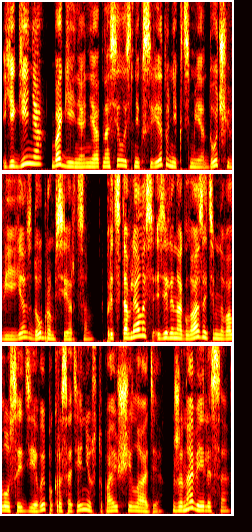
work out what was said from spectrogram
Егиня, богиня, не относилась ни к свету, ни к тьме, дочь Вия с добрым сердцем. Представлялась зеленоглазой темноволосой девой по красоте не уступающей Ладе, жена Велеса,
